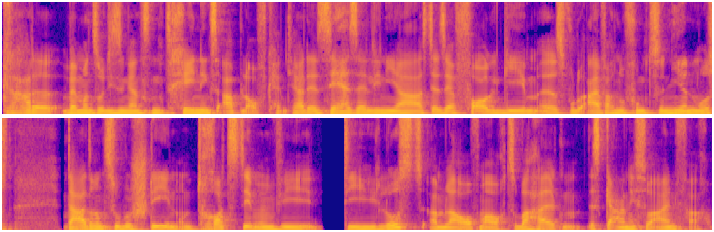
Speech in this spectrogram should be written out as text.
gerade wenn man so diesen ganzen Trainingsablauf kennt, ja, der sehr, sehr linear ist, der sehr vorgegeben ist, wo du einfach nur funktionieren musst, da drin zu bestehen und trotzdem irgendwie die Lust am Laufen auch zu behalten, ist gar nicht so einfach,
